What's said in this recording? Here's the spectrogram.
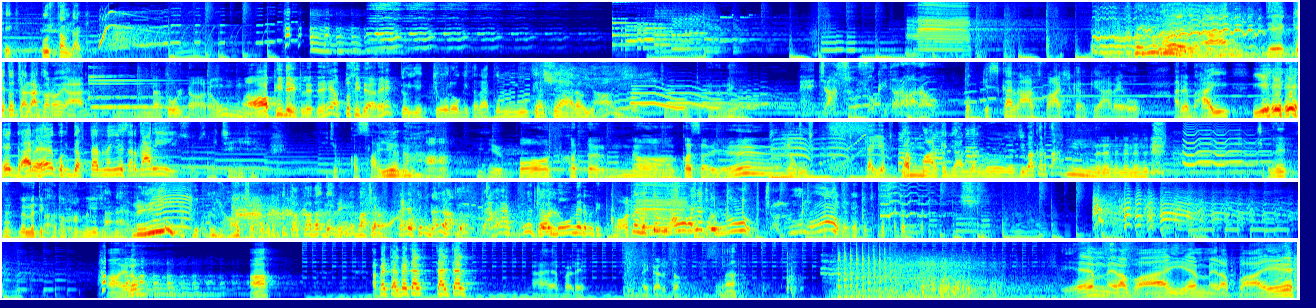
ठीक है पूछता हूँ जाके। देख के तो चला करो यार। मैं तो उल्टा आ रहा हूँ। आप ही देख लेते हैं आप तो सीधे आ रहे हैं। तो ये चोरों की तरह तुम यूँ कैसे आ रहे हो यहाँ? चोरों की तरह नहीं। मैं जासूसों की तरह आ रहा हूँ। तो किसका राज फाश करके आ रहे हो? अरे भाई ये घर है कोई दफ्तर नहीं है सरकारी। सर जी ये जो कसाई है ना हाँ ये बहुत खतरनाक कसाई है। क्यों? क्या ये बम मार के जानवर जिबा करता? है चले। मैं मैं, दिखाता हूँ हाँ मुझे जाना है। नहीं। यहाँ चलो। पहले तुम ना पहले चलो पहले तुम आओ, पहले तुम लो चलो हाँ हेलो हाँ? अबे चल बे चल चल चल। आए बड़े मैं कर दो। हाँ। ये मेरा भाई, ये मेरा भाई।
